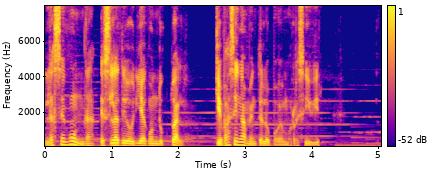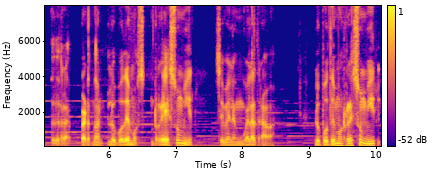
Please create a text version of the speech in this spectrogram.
La segunda es la teoría conductual, que básicamente lo podemos recibir, perdón, lo podemos resumir, se me lengua la traba, lo podemos resumir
